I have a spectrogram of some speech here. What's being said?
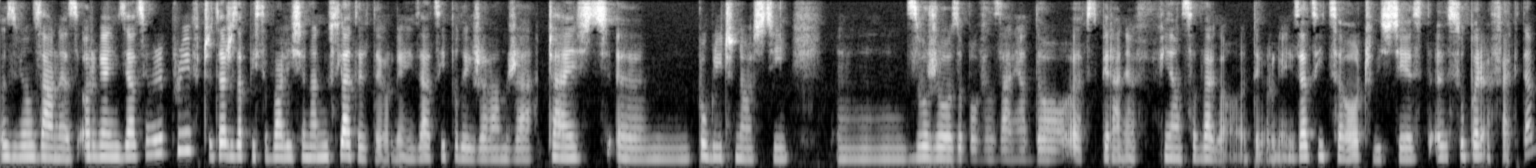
związane z organizacją Reprieve, czy też zapisywali się na newsletter tej organizacji. Podejrzewam, że część publiczności złożyło zobowiązania do e, wspierania finansowego tej organizacji, co oczywiście jest e, super efektem.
